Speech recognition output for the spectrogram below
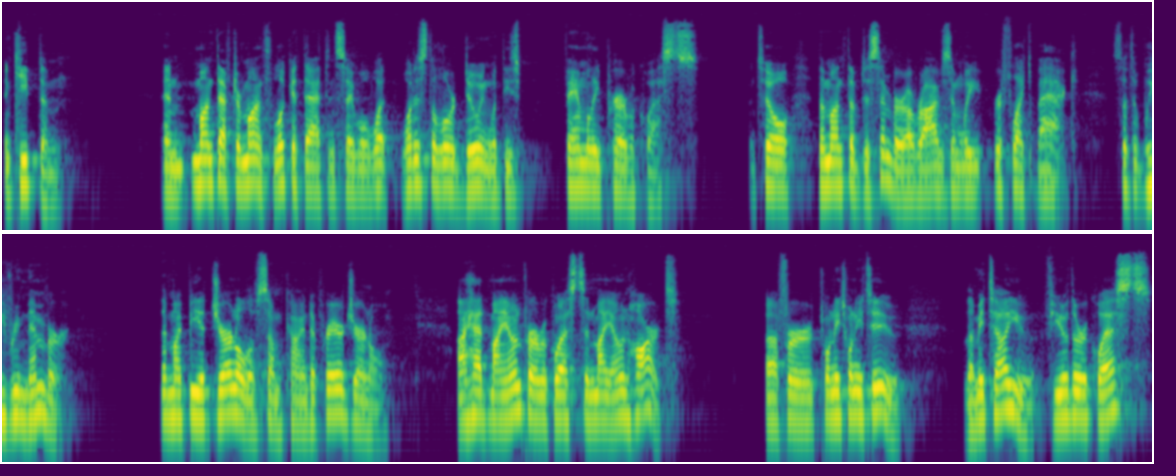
and keep them. And month after month, look at that and say, well, what, what is the Lord doing with these family prayer requests? Until the month of December arrives and we reflect back so that we remember. That might be a journal of some kind, a prayer journal. I had my own prayer requests in my own heart uh, for 2022. Let me tell you, a few of the requests,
